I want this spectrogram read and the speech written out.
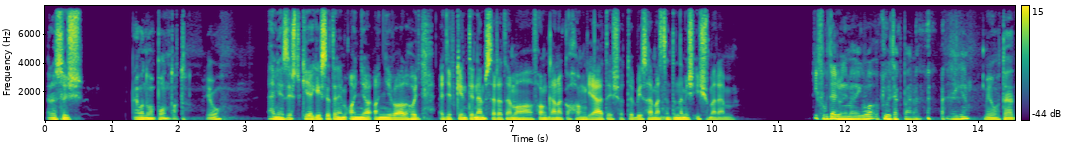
Először is elmondom a pontot. Jó? Elnézést kiegészíteném annyi, annyival, hogy egyébként én nem szeretem a fankának a hangját, és a többi számát szerintem nem is ismerem. Ki fog derülni, mert még küldtek párat. Igen. Jó, tehát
